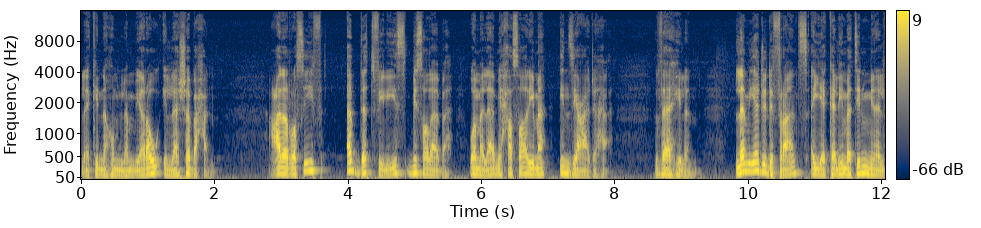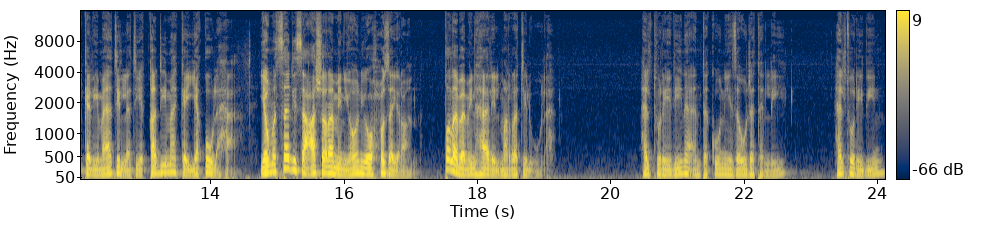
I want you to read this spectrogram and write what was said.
لكنهم لم يروا إلا شبحا. على الرصيف أبدت فيليس بصلابة وملامح صارمة انزعاجها. ذاهلا. لم يجد فرانس أي كلمة من الكلمات التي قدم كي يقولها يوم السادس عشر من يونيو حزيران طلب منها للمرة الأولى هل تريدين أن تكوني زوجة لي؟ هل تريدين؟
